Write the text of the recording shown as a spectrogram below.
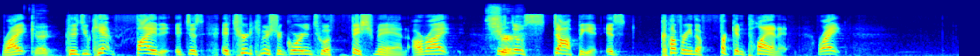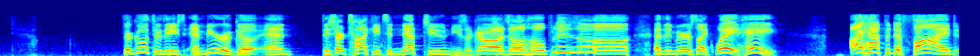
right? Okay. Because you can't fight it. It just it turned Commissioner Gordon into a fish man. All right. Sure. There's no stopping it. It's covering the frickin' planet, right? They're going through these, and Mera go and they start talking to Neptune. He's like, "Oh, it's all hopeless." Oh. And then Mera's like, "Wait, hey, I happen to find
